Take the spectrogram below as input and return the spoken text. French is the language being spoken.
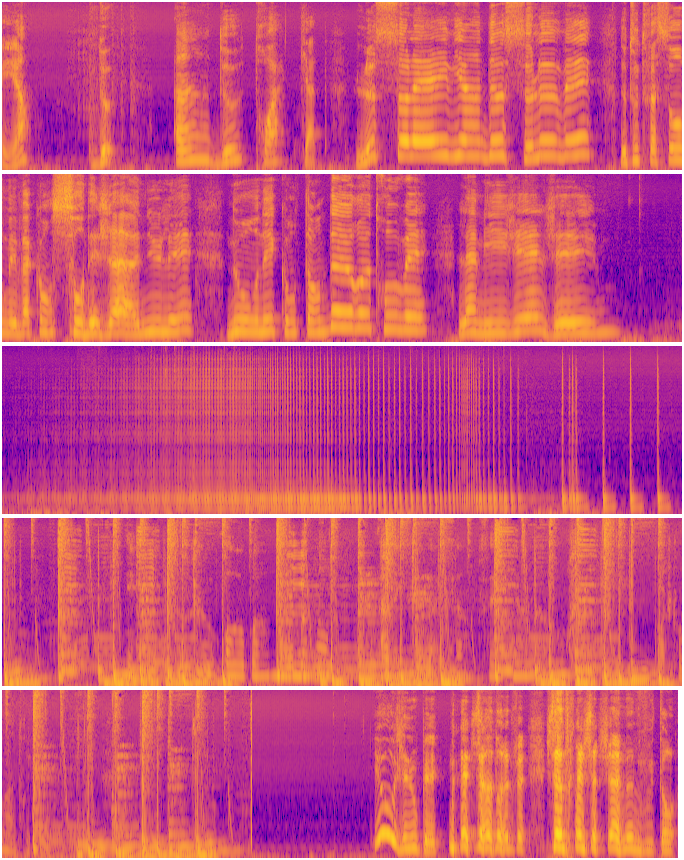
Et 1, 2, 1, 2, 3, 4. Le soleil vient de se lever. De toute façon, mes vacances sont déjà annulées. Nous, on est content de retrouver l'ami GLG. Loupé. J'étais en, train de chercher un autre bouton.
